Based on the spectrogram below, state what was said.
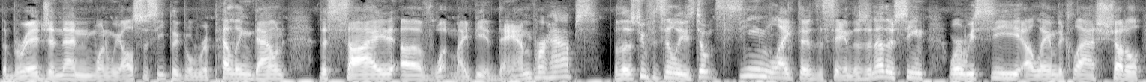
the bridge and then when we also see people rappelling down the side of what might be a dam perhaps but those two facilities don't seem like they're the same. There's another scene where we see a Lambda class shuttle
